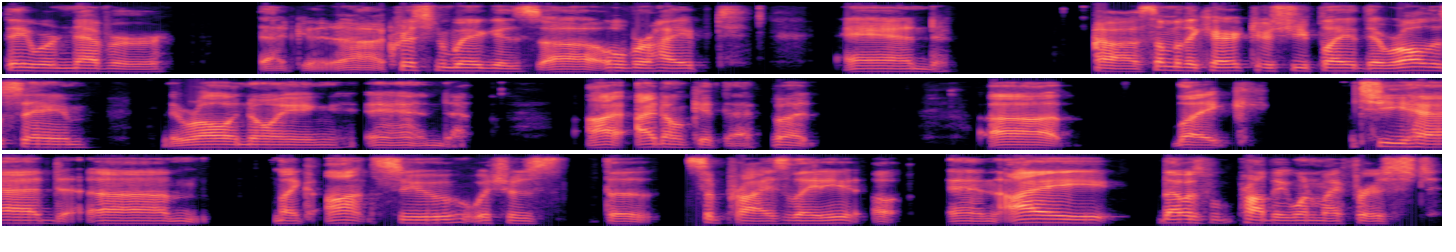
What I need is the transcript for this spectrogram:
They were never that good. Uh, Kristen Wiig is uh, overhyped, and uh, some of the characters she played, they were all the same. They were all annoying, and I, I don't get that. But uh, like she had um, like Aunt Sue, which was the surprise lady, uh, and I that was probably one of my first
